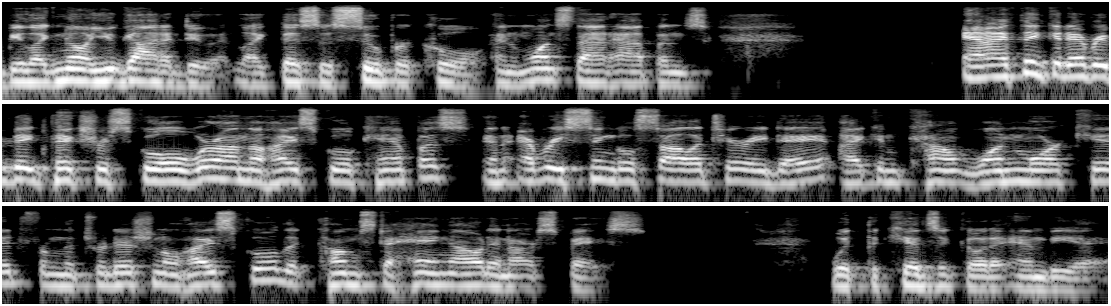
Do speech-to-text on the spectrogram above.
Be like no you got to do it. Like this is super cool. And once that happens and i think at every big picture school we're on the high school campus and every single solitary day i can count one more kid from the traditional high school that comes to hang out in our space with the kids that go to mba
